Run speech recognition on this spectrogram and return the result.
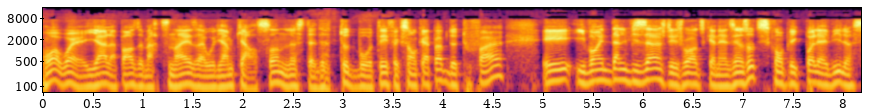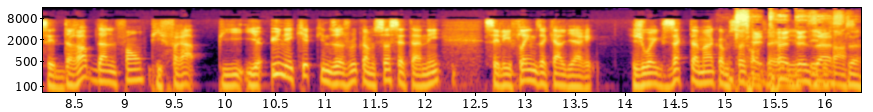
Ouais, ouais. Hier, la passe de Martinez à William Carlson, là, c'était de toute beauté. Fait qu'ils sont capables de tout faire. Et ils vont être dans le visage des joueurs du Canadien. Les autres, ils se compliquent pas la vie, là. C'est drop dans le fond, puis frappe. Puis il y a une équipe qui nous a joué comme ça cette année. C'est les Flames de Calgary. Ils jouent exactement comme ça C'est contre un les, les désastre, là.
